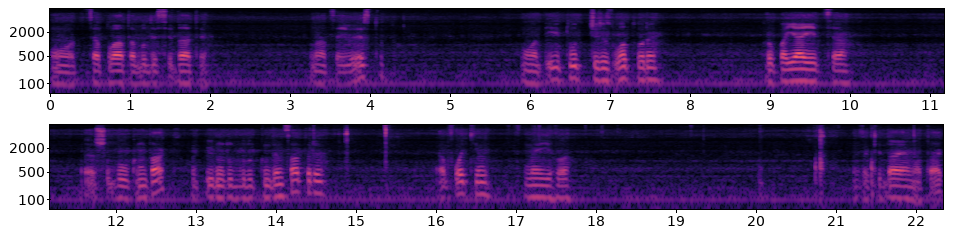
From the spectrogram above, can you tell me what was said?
От, ця плата буде сідати на цей виступ. От, і тут через отвори пропаяється, е, щоб був контакт. Відповідно, тут будуть конденсатори, а потім ми його закидаємо так.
